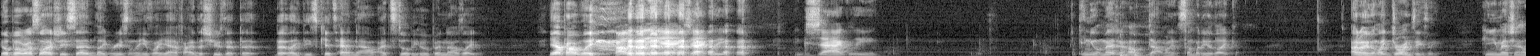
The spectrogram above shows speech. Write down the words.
Yo, Bill Russell actually said like recently, he's like, yeah, if I had the shoes that the that like these kids had now, I'd still be hooping. I was like, yeah, probably. Probably, yeah, exactly. Exactly. Can you imagine how dominant somebody like? I don't even like Jordan's easy. Can you imagine how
